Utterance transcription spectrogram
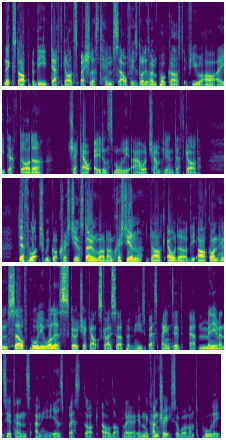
Next up, the Death Guard specialist himself. He's got his own podcast. If you are a Death Guarder, check out Aidan Smalley, our champion Death Guard. Death Watch, we've got Christian Stone. Well done, Christian. Dark Eldar, the Archon himself, Paulie Wallace. Go check out Sky Serpent. He's best painted at many events he attends, and he is best Dark Eldar player in the country. So well done to Paulie.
